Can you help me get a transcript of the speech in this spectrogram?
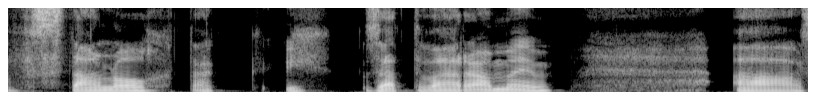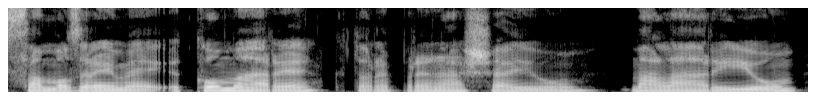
v stanoch, tak ich zatvárame. A samozrejme komáre, ktoré prenášajú maláriu,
